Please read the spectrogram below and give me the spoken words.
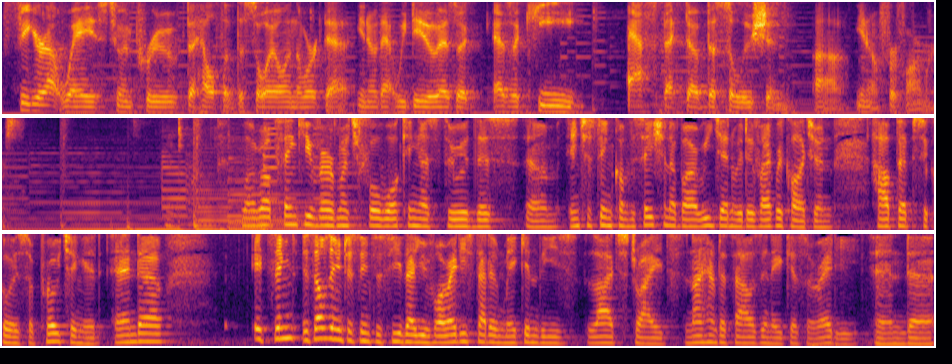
figure out ways to improve the health of the soil and the work that, you know, that we do as a as a key aspect of the solution uh, you know, for farmers. Well, Rob, thank you very much for walking us through this um, interesting conversation about regenerative agriculture and how PepsiCo is approaching it. And uh, it's in, it's also interesting to see that you've already started making these large strides, 900,000 acres already, and uh,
